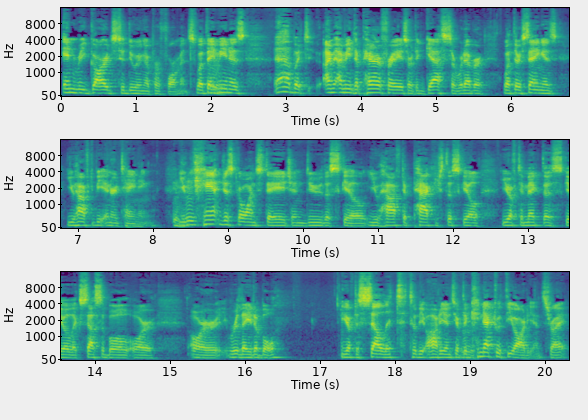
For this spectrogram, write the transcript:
in regards to doing a performance. What they mm. mean is, yeah, but I mean, I mean to paraphrase or to guess or whatever. What they're saying is you have to be entertaining. You can't just go on stage and do the skill. You have to package the skill. You have to make the skill accessible or or relatable you have to sell it to the audience you have to connect with the audience right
